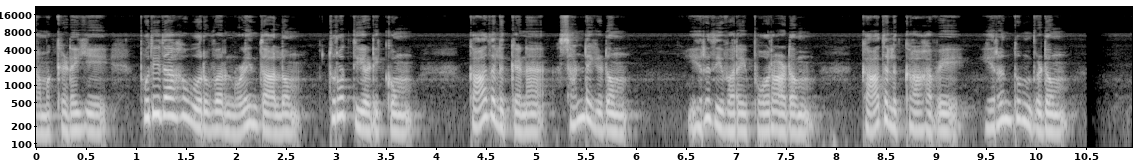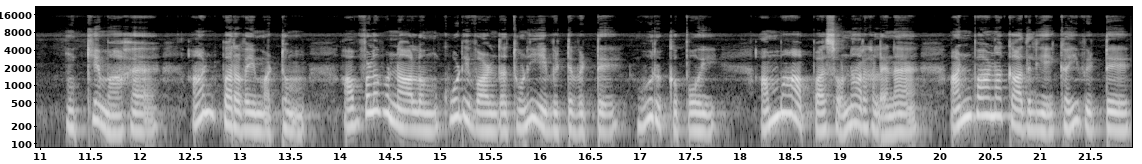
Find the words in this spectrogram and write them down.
தமக்கிடையே புதிதாக ஒருவர் நுழைந்தாலும் துரத்தி அடிக்கும் காதலுக்கென சண்டையிடும். இறுதி வரை போராடும். காதலுக்காகவே இறந்தும் விடும். முக்கியமாக ஆண் பறவை மட்டும் அவ்வளவு நாளும் கூடி வாழ்ந்த துணையை விட்டுவிட்டு ஊருக்கு போய் அம்மா அப்பா சொன்னார்கள் என அன்பான காதலியை கைவிட்டு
